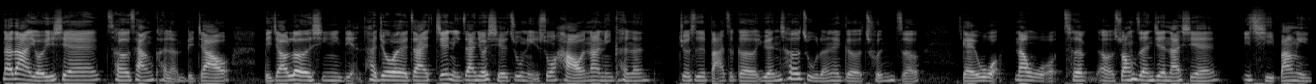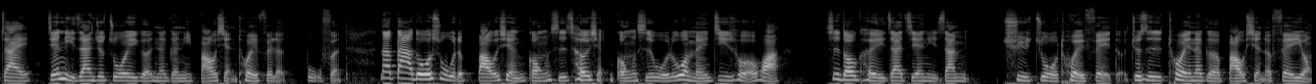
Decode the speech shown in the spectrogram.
那当然有一些车商可能比较比较热心一点，他就会在监理站就协助你说，好，那你可能就是把这个原车主的那个存折给我，那我车呃双证件那些。一起帮你在监理站就做一个那个你保险退费的部分。那大多数的保险公司、车险公司，我如果没记错的话，是都可以在监理站去做退费的，就是退那个保险的费用。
